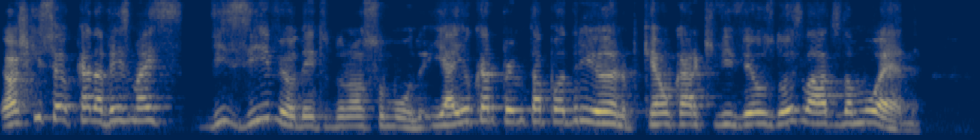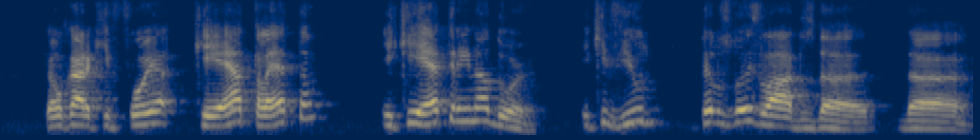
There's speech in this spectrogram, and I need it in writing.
Eu acho que isso é cada vez mais visível dentro do nosso mundo. E aí eu quero perguntar para o Adriano, porque é um cara que viveu os dois lados da moeda. É um cara que foi, que é atleta e que é treinador e que viu pelos dois lados da, da,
